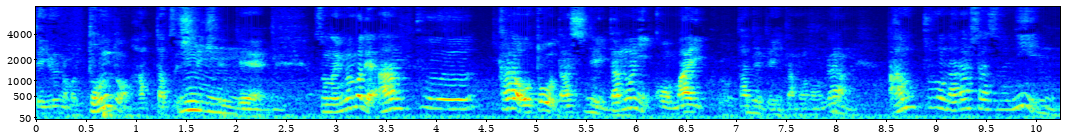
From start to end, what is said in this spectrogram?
ていうのがどんどん発達してきてて、その今までアンプから音を出していたのにこうマイクを立てていたものが、アンプを鳴らさずうに、ん。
